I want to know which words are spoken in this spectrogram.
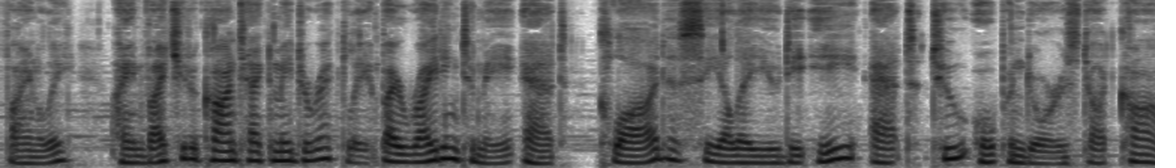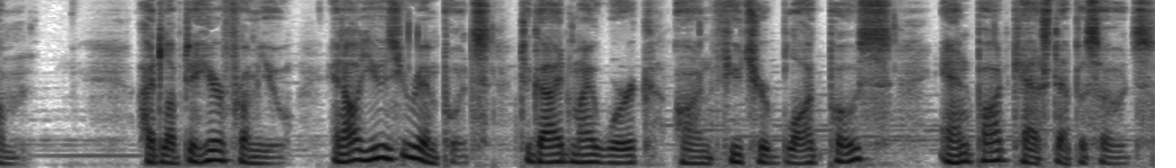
Finally, I invite you to contact me directly by writing to me at claude, C-L-A-U-D-E, at twoopendoors.com. I'd love to hear from you, and I'll use your inputs to guide my work on future blog posts and podcast episodes.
